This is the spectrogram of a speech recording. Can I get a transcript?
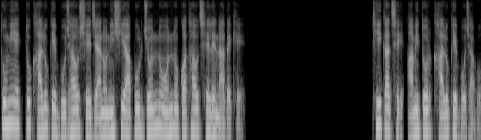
তুমি একটু খালুকে বুঝাও সে যেন নিশি আপুর জন্য অন্য কোথাও ছেলে না দেখে। ঠিক আছে আমি তোর খালুকে বোঝাবো।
